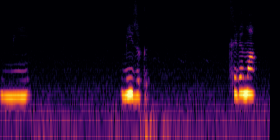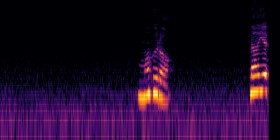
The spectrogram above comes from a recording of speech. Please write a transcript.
みみずく。車。マフラー。ラー油。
